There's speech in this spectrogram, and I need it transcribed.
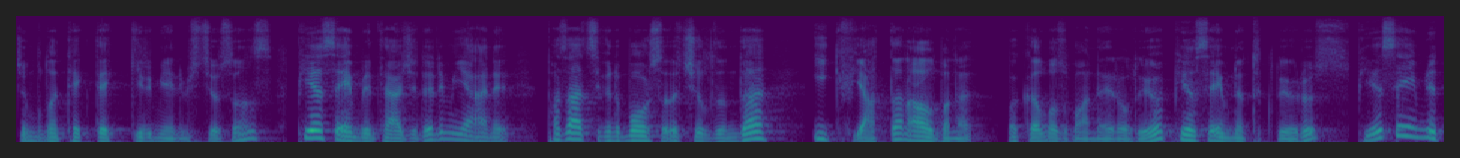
Şimdi buna tek tek girmeyelim istiyorsanız. Piyasa emrini tercih edelim. Yani pazartesi günü borsa açıldığında ilk fiyattan al bana. Bakalım o zaman neler oluyor. Piyasa emrine tıklıyoruz. Piyasa emrine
